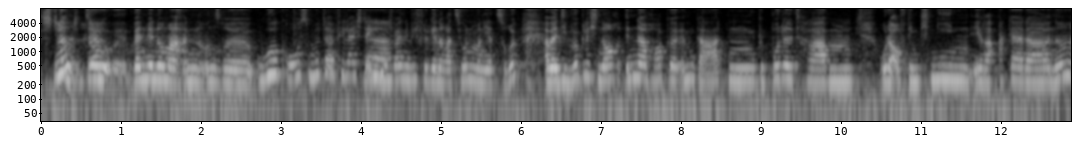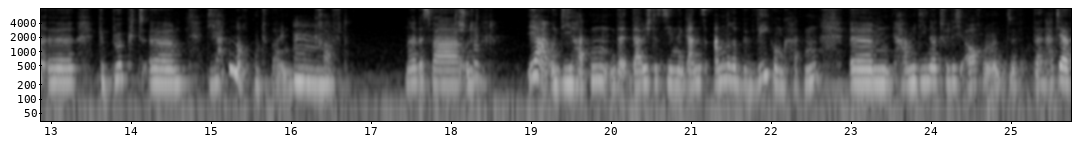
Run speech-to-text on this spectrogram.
stimmt. So, äh, wenn wir nur mal an unsere Urgroßmütter vielleicht denken, Ja. ich weiß nicht, wie viele Generationen man jetzt zurück, aber die wirklich noch in der Hocke im Garten gebuddelt haben oder auf den Knien ihre Acker da ne, äh, gebückt, äh, die hatten noch gute Beinkraft. Ne, das war und Mhm. Stimmt. Ja, Ja. und die hatten, da- dadurch, dass die eine ganz andere Bewegung hatten, ähm, haben die natürlich auch, und dann hat ja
